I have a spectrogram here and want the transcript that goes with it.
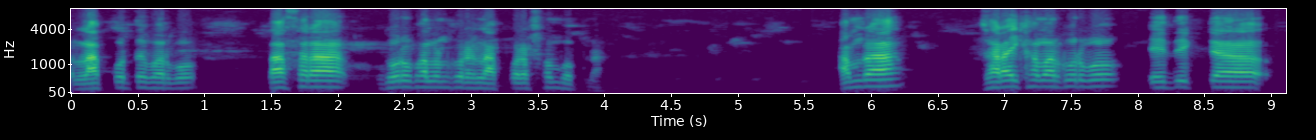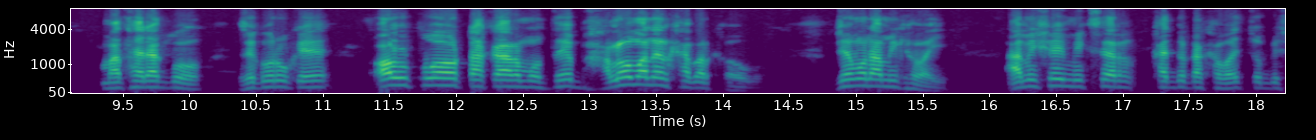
লাভ করতে পারব। তাছাড়া গরু পালন করে লাভ করা সম্ভব না। আমরা যারাই খামার করব, এই দিকটা মাথায় রাখব যে গরুকে অল্প টাকার মধ্যে ভালো মানের খাবার খাওয়াবো। যেমন আমি খাওয়াই। আমি সেই মিক্সার খাদ্যটা খাওয়াই ৳২৪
